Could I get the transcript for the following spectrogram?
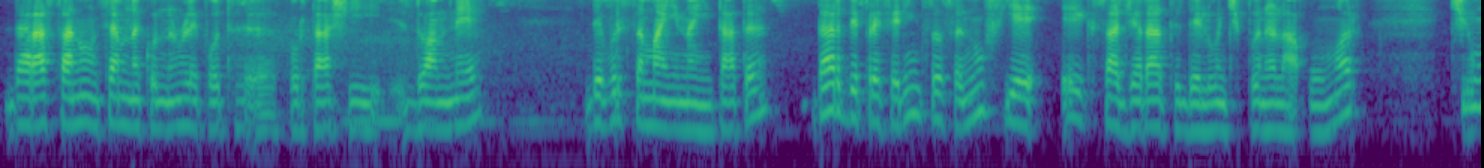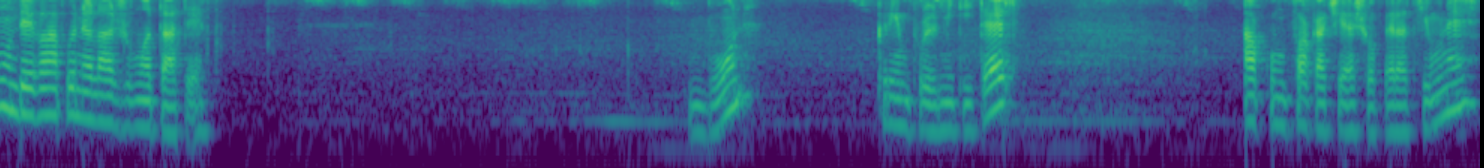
dar asta nu înseamnă că nu le pot uh, purta și doamne de vârstă mai înaintată, dar de preferință să nu fie exagerat de lungi până la umăr, ci undeva până la jumătate. Bun. Crimpul mititel. Acum fac aceeași operațiune.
